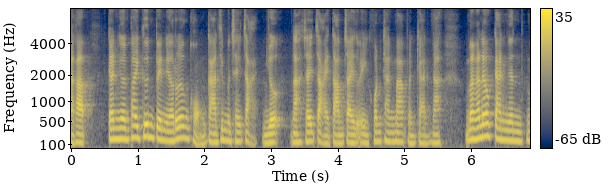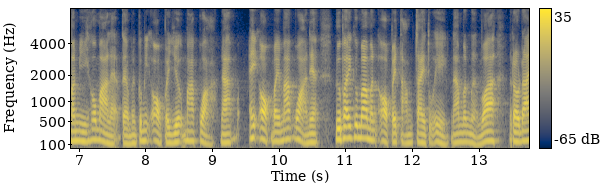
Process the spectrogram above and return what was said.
นะครับการเงินไพ่ขึ้นเป็นในเรื่องของการที่มันใช้จ่ายเยอะนะใช้จ่ายตามใจตัวเองค่อนข้างมากเหมือนกันนะมันก็แล้วการเงินมันมีเข้ามาแหละ แต่มันก็มีออกไปเยอะมากกว่านะไอ้ออกไปมากกว่าเนี่ยคือไพ่ขึ้นว่ามันออกไปตามใจตัวเองนะมันเหมือนว่าเราได้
